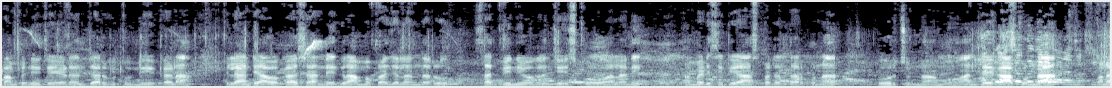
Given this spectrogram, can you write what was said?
పంపిణీ చేయడం జరుగుతుంది ఇక్కడ. ఇలాంటి అవకాశాన్ని గ్రామ ప్రజలందరూ సద్వినియోగం చేసుకోవాలని మెడిసిటీ హాస్పిటల్ తరఫున కోరుచున్నాము. అంతేకాకుండా మన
